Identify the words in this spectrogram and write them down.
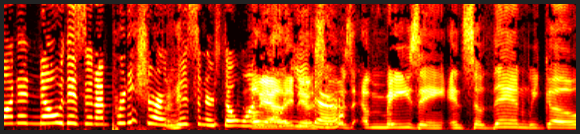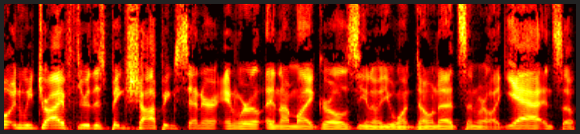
want to know this, and I'm pretty sure our listeners don't want to Oh yeah, know they do. either. So it was amazing. And so then we go and we drive through this big shopping center, and we're and I'm like, girls, you know, you want donuts? And we're like, yeah. And so,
